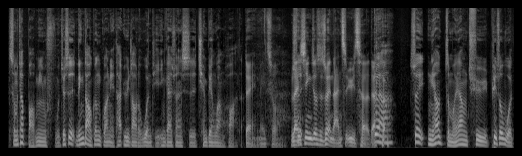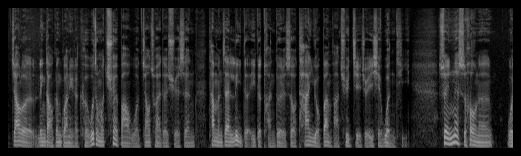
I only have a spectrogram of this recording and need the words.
什么叫保命符？就是领导跟管理他遇到的问题，应该算是千变万化的。对，没错，人性就是最难去预测的。对啊，所以你要怎么样去？譬如说我教了领导跟管理的课，我怎么确保我教出来的学生他们在立的一个团队的时候，他有办法去解决一些问题？所以那时候呢，我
